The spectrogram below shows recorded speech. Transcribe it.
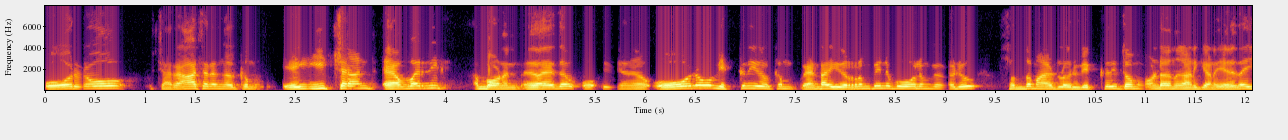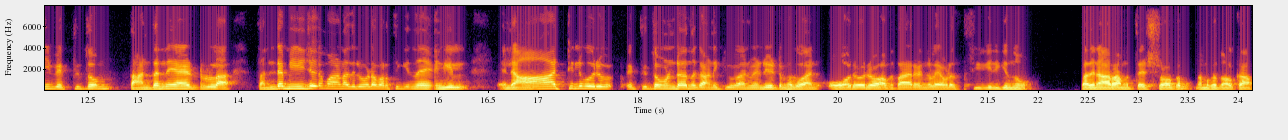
ഓരോ ചരാചരങ്ങൾക്കും ഈച്ച് ആൻഡ് എവരി കമ്പോണൻ അതായത് ഓരോ വ്യക്തികൾക്കും വേണ്ട ഇറമ്പിന് പോലും ഒരു സ്വന്തമായിട്ടുള്ള ഒരു വ്യക്തിത്വം ഉണ്ടെന്ന് കാണിക്കുകയാണ്. ഏതാ ഈ വ്യക്തിത്വം? താൻ തന്നെയായിട്ടുള്ള തന്റെ ബീജമാണ് അതിലൂടെ വർത്തിക്കുന്നതെങ്കിൽ എല്ലാറ്റിലും ഒരു വ്യക്തിത്വം ഉണ്ട് എന്ന് കാണിക്കുവാൻ വേണ്ടിയിട്ട് ഭഗവാൻ ഓരോരോ അവതാരങ്ങളെ അവിടെ സ്വീകരിക്കുന്നു. പതിനാറാമത്തെ ശ്ലോകം നമുക്ക് നോക്കാം.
